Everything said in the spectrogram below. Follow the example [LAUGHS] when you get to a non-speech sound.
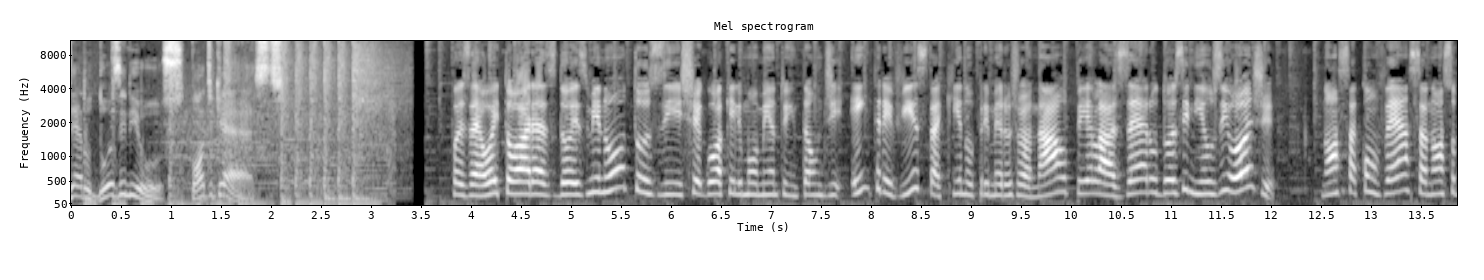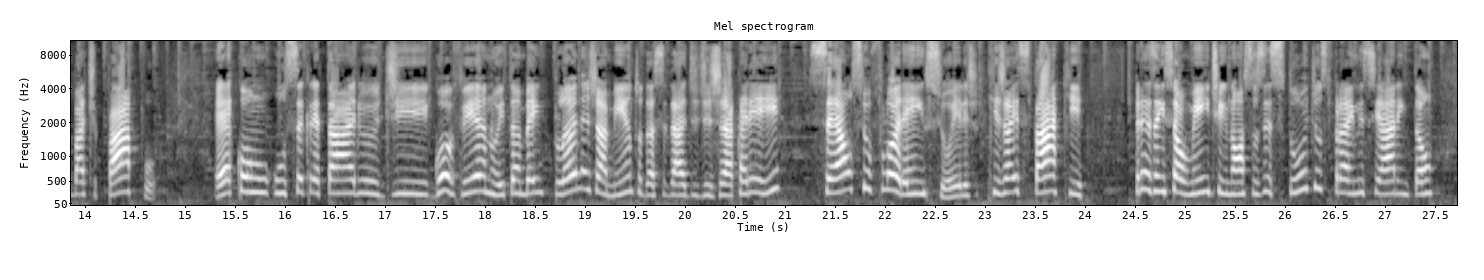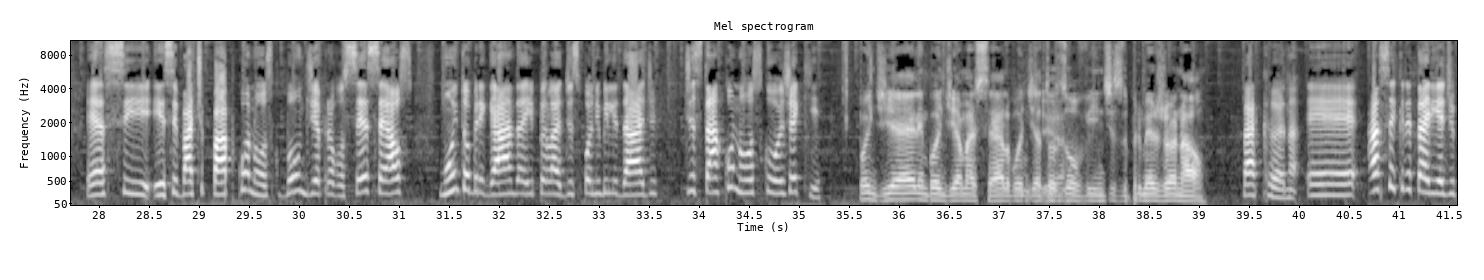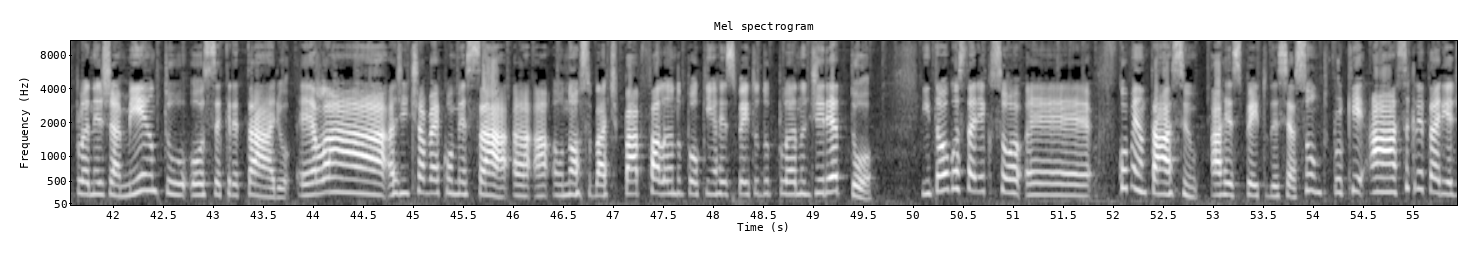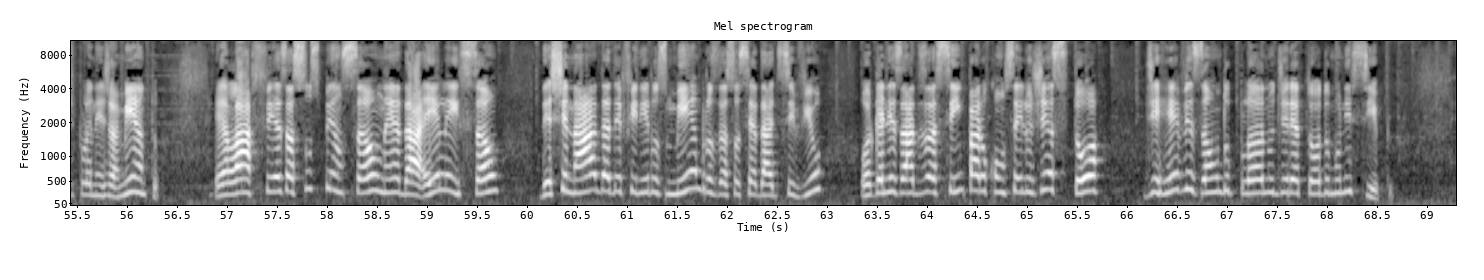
012 News Podcast. Pois é, 8 horas 2 minutos e chegou aquele momento então de entrevista aqui no primeiro jornal pela 012 News. E hoje, nossa conversa, nosso bate-papo é com o secretário de Governo e também Planejamento da cidade de Jacareí, Célcio Florencio. Ele que já está aqui presencialmente em nossos estúdios para iniciar então esse, esse bate-papo conosco. Bom dia para você, Celso. Muito obrigada aí pela disponibilidade de estar conosco hoje aqui. Bom dia, Ellen. Bom dia, Marcelo. Bom, Bom dia, dia, a todos os ouvintes do Primeiro Jornal. Bacana. É, a Secretaria de Planejamento, o secretário, ela. A gente já vai começar a, a, o nosso bate-papo falando um pouquinho a respeito do plano diretor. Então eu gostaria que o senhor é, comentasse a respeito desse assunto, porque a Secretaria de Planejamento ela fez a suspensão né, da eleição destinada a definir os membros da sociedade civil, organizados assim para o Conselho Gestor de Revisão do Plano Diretor do município.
